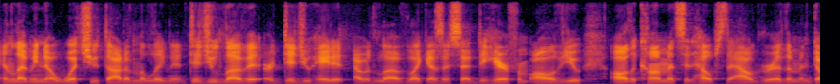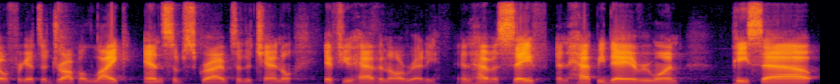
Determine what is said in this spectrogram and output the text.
and let me know what you thought of Malignant. Did you love it or did you hate it? I would love, like as I said, to hear from all of you. All the comments, it helps the algorithm. And don't forget to drop a like and subscribe to the channel if you haven't already. And have a safe and happy day, everyone. Peace out.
